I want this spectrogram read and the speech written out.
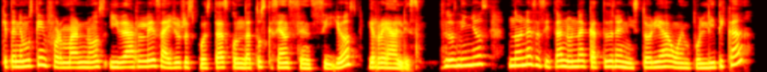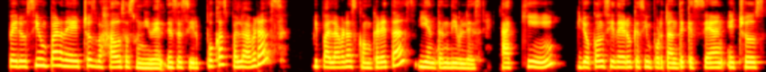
que tenemos que informarnos y darles a ellos respuestas con datos que sean sencillos y reales. Los niños no necesitan una cátedra en historia o en política, pero sí un par de hechos bajados a su nivel, es decir, pocas palabras y palabras concretas y entendibles. Aquí yo considero que es importante que sean hechos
